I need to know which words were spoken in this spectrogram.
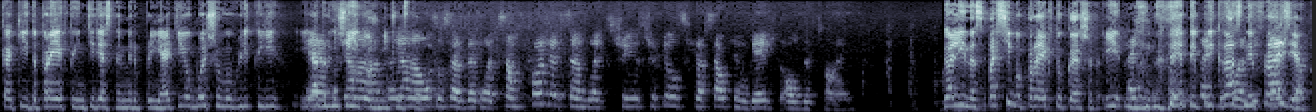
какие-то проекты, интересные мероприятия ее больше вовлекли. И Yeah, ограничений тоже не чувствовала. also said that like some projects and like she, she feels herself engaged all the time. Галина, спасибо проекту Кэшер. И этой прекрасной фразе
